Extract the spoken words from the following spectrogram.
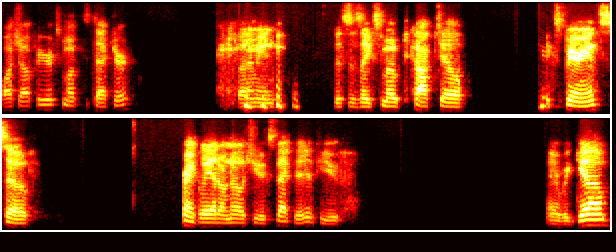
watch out for your smoke detector. But I mean, this is a smoked cocktail experience, so frankly, I don't know what you expected if you. There we go.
